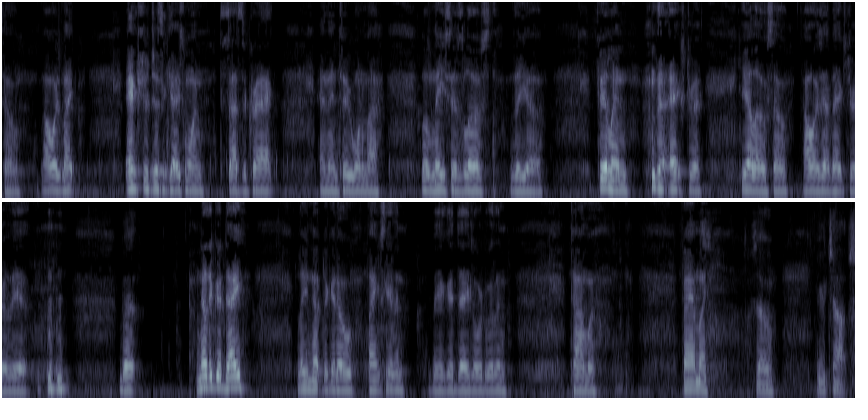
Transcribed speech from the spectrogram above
So I always make extra just in case one decides to crack. And then two, one of my little nieces loves the uh, filling the extra yellow. So I always have extra of it. but another good day leading up to good old Thanksgiving. Be a good day, Lord willing. Time with family. So your chops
